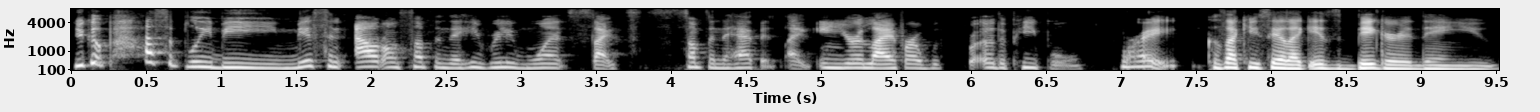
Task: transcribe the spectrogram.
you could possibly be missing out on something that He really wants, like something to happen, like in your life or with for other people. Right. Because, like you said, like it's bigger than you.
